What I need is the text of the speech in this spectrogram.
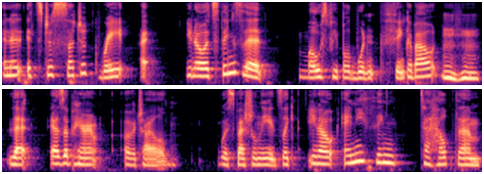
And it, it's just such a great, I, you know, it's things that most people wouldn't think about. That as a parent of a child with special needs, like, you know, anything to help them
